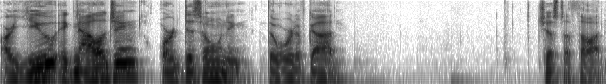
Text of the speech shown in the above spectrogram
are you acknowledging or disowning the Word of God? Just a thought.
